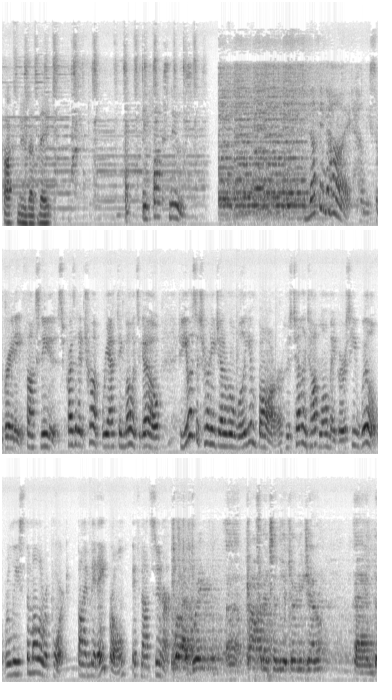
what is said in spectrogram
Fox News update. In Fox News. Nothing to hide. I'm Lisa Brady, Fox News. President Trump reacting moments ago to U.S. Attorney General William Barr, who's telling top lawmakers he will release the Mueller report by mid-April, if not sooner. Well, I have great uh, confidence in the Attorney General, and uh,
